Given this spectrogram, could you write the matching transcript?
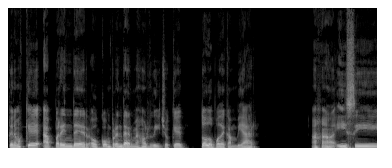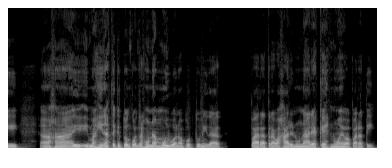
tenemos que aprender o comprender, mejor dicho, que todo puede cambiar. Ajá, y si, ajá, imagínate que tú encuentras una muy buena oportunidad para trabajar en un área que es nueva para ti,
